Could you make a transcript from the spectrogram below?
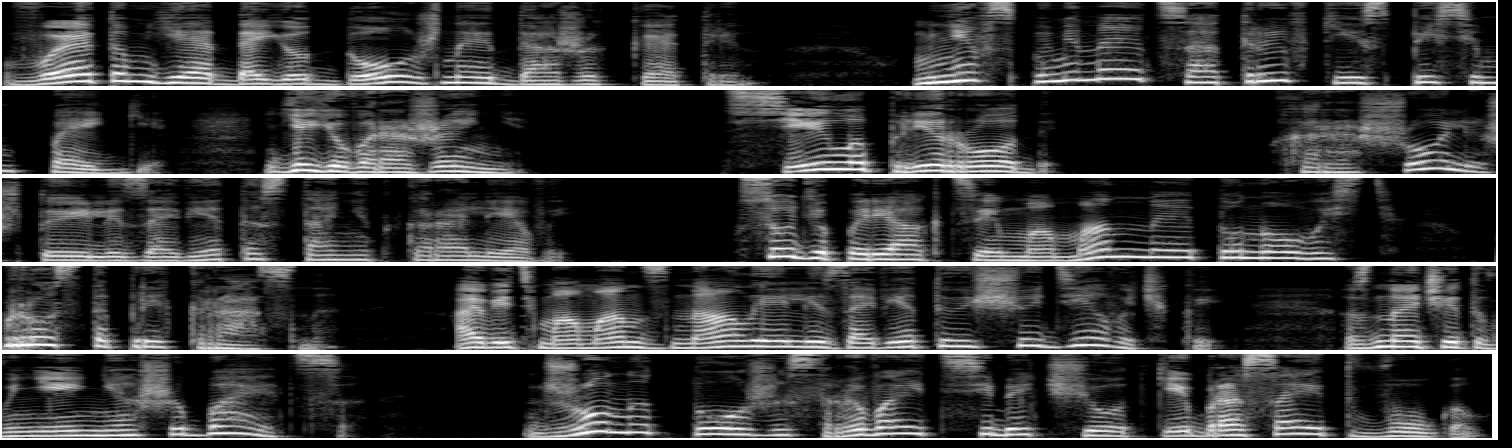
В этом ей отдает должное даже Кэтрин. Мне вспоминаются отрывки из писем Пегги, ее выражение. «Сила природы». Хорошо ли, что Елизавета станет королевой? Судя по реакции маман на эту новость, просто прекрасно. А ведь маман знала Елизавету еще девочкой значит, в ней не ошибается. Джона тоже срывает с себя четки и бросает в угол.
